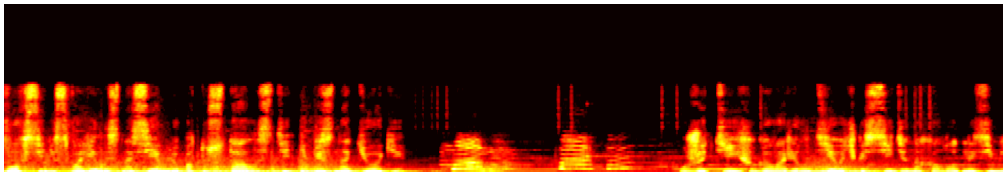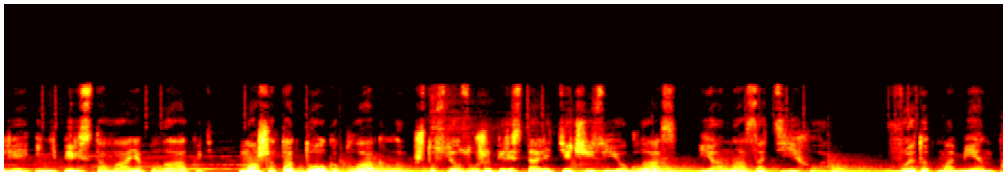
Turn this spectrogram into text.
вовсе не свалилась на землю от усталости и безнадеги. Мама, папа. Уже тихо говорила девочка, сидя на холодной земле и не переставая плакать. Маша так долго плакала, что слезы уже перестали течь из ее глаз, и она затихла. В этот момент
